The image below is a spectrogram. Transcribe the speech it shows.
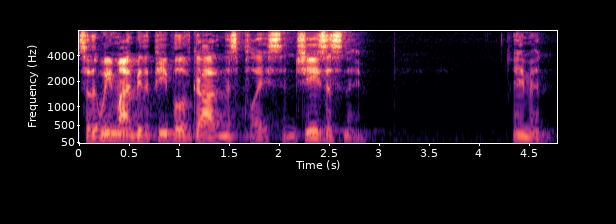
so that we might be the people of God in this place. In Jesus' name, amen.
